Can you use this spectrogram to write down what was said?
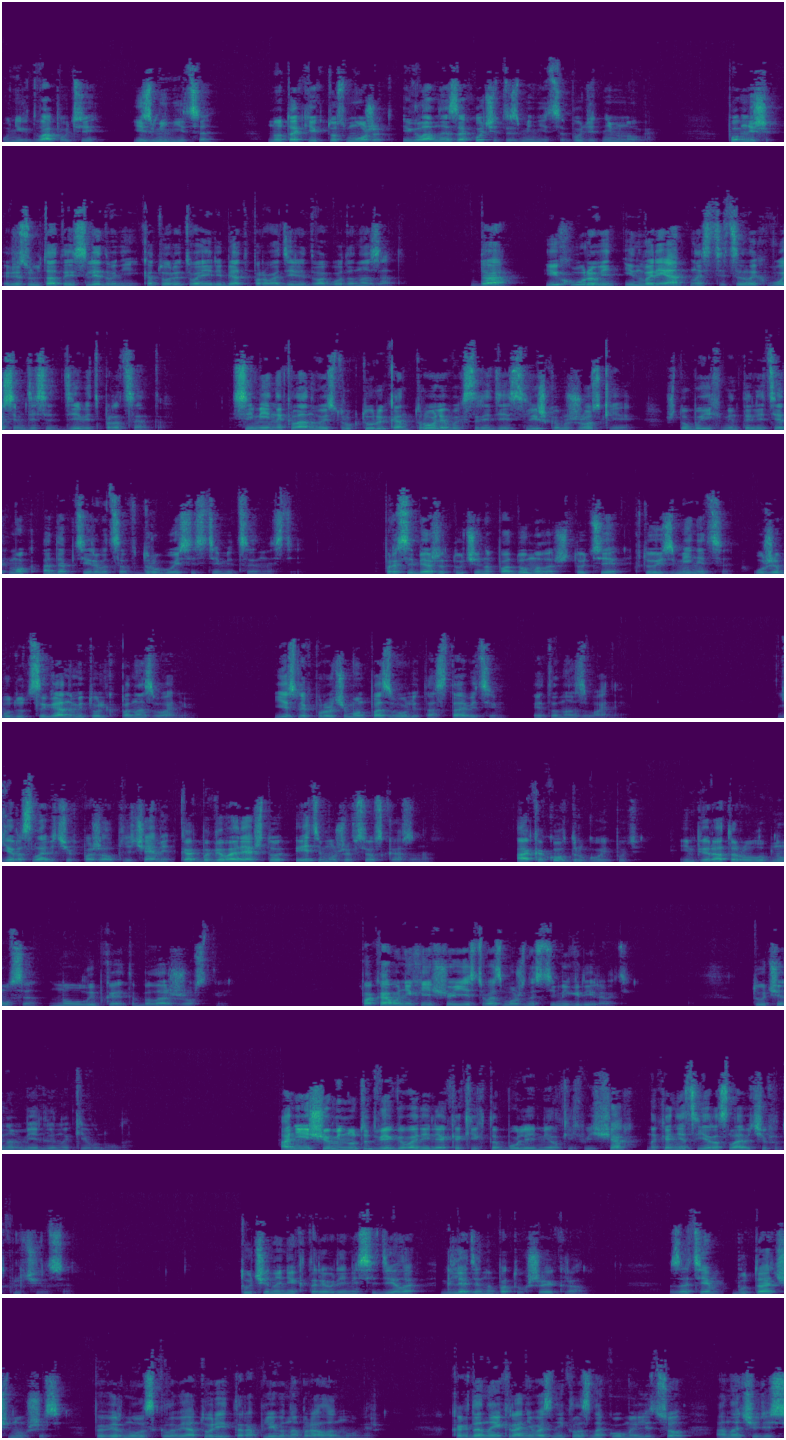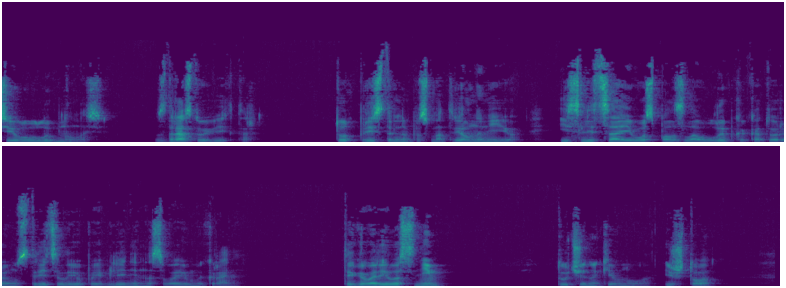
У них два пути измениться, но таких, кто сможет и, главное, захочет измениться, будет немного. Помнишь результаты исследований, которые твои ребята проводили два года назад? Да, их уровень инвариантности целых 89%. Семейно-клановые структуры контроля в их среде слишком жесткие, чтобы их менталитет мог адаптироваться в другой системе ценностей. Про себя же Тучина подумала, что те, кто изменится, уже будут цыганами только по названию. Если, впрочем, он позволит оставить им это название. Ярославичев пожал плечами, как бы говоря, что этим уже все сказано. А каков другой путь? Император улыбнулся, но улыбка эта была жесткой. Пока у них еще есть возможность эмигрировать. Тучина медленно кивнула. Они еще минуты две говорили о каких-то более мелких вещах. Наконец Ярославичев отключился. Тучина некоторое время сидела, глядя на потухший экран. Затем, будто очнувшись, повернулась к клавиатуре и торопливо набрала номер. Когда на экране возникло знакомое лицо, она через силу улыбнулась. «Здравствуй, Виктор». Тот пристально посмотрел на нее и с лица его сползла улыбка, которой он встретил ее появление на своем экране. «Ты говорила с ним?» Тучина кивнула. «И что?»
